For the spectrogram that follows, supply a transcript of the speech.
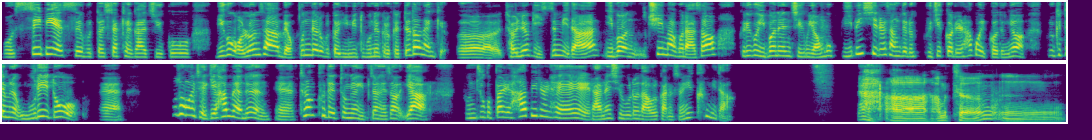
뭐 CBS부터 시작해가지고 미국 언론사 몇 군데로부터 이미 돈을 그렇게 뜯어낸 게- 어, 전력이 있습니다. 이번 취임하고 나서 그리고 이번엔 지금 영국 BBC를 상대로 그 짓거리를 하고 있거든요. 그렇기 때문에 우리도 예, 소송을 제기하면은 예, 트럼프 대통령 입장에서 야 돈 주고 빨리 합의를 해라는 식으로 나올 가능성이 큽니다. 자, 아, 아무튼, 음,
